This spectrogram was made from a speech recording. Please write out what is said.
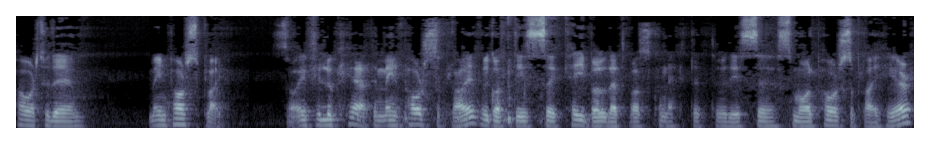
power to the main power supply. So if you look here at the main power supply, we got this uh, cable that was connected to this uh, small power supply here.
